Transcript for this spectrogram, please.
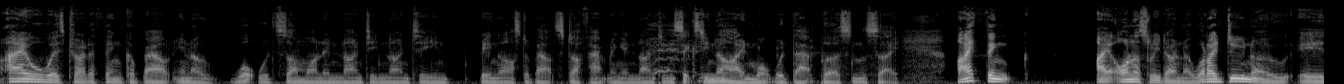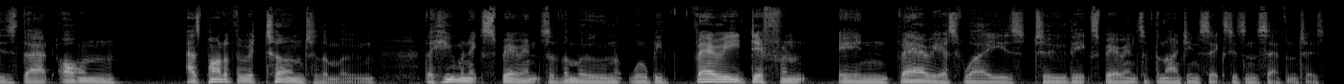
I always try to think about, you know, what would someone in 1919 being asked about stuff happening in 1969, what would that person say? I think I honestly don't know. What I do know is that on as part of the return to the moon, the human experience of the moon will be very different in various ways to the experience of the 1960s and 70s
